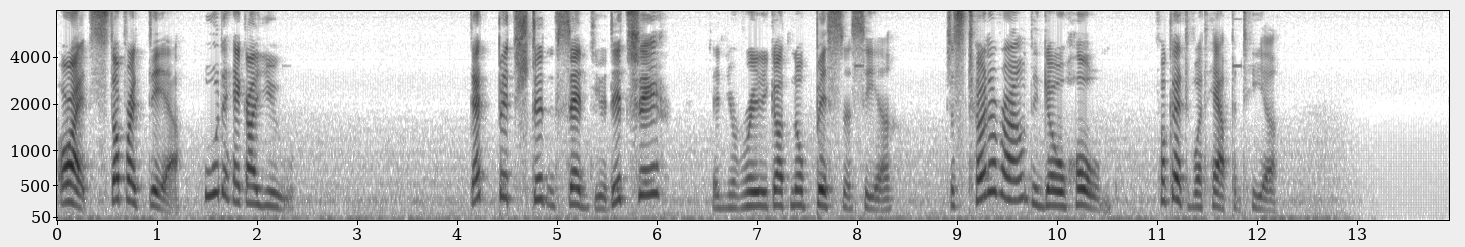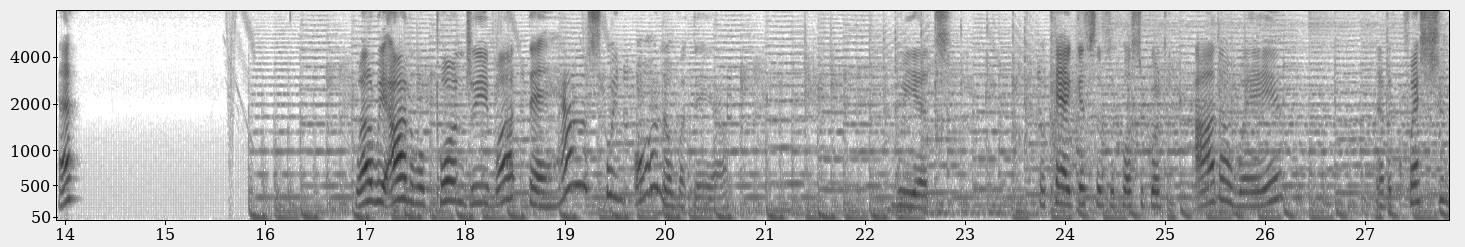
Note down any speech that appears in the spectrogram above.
Alright, stop right there. Who the heck are you? That bitch didn't send you, did she? Then you really got no business here. Just turn around and go home. Forget what happened here. Huh? Well, we are in Roppongi. What the hell is going on over there? Weird. Okay, I guess I'm supposed to go the other way. Now the question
